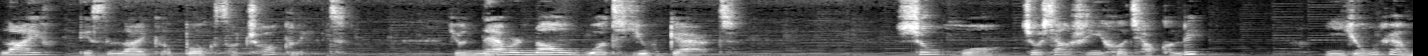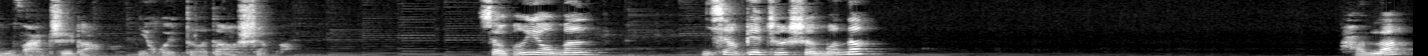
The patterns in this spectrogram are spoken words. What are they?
：“Life is like a box of chocolate。” You never know what you get。生活就像是一盒巧克力，你永远无法知道你会得到什么。小朋友们，你想变成什么呢？好了，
